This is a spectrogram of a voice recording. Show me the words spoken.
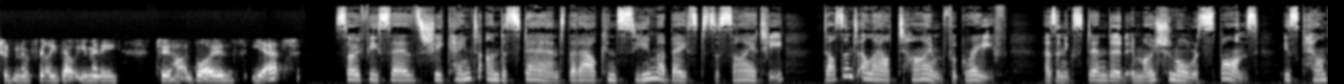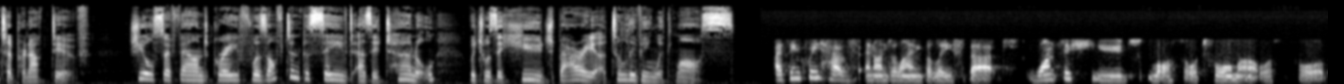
shouldn't have really dealt you many too hard blows yet. Sophie says she came to understand that our consumer based society doesn't allow time for grief, as an extended emotional response is counterproductive. She also found grief was often perceived as eternal, which was a huge barrier to living with loss. I think we have an underlying belief that once a huge loss or trauma or, or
